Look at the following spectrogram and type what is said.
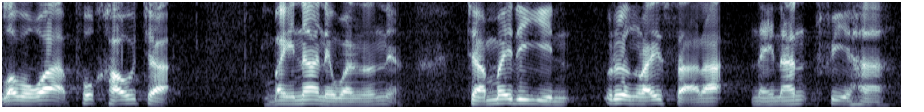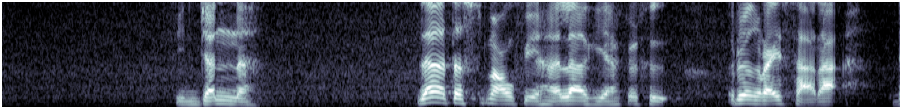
เราบอกว่าพวกเขาจะใบหน้าในวันนั้นเนี่ยจะไม่ได้ยินเรื่องไร้สาระในนั้นฟีฮาฟินจันนะลาตัสมาอูฟีฮาลาเคียก็คือเรื่องไร้สาระใ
